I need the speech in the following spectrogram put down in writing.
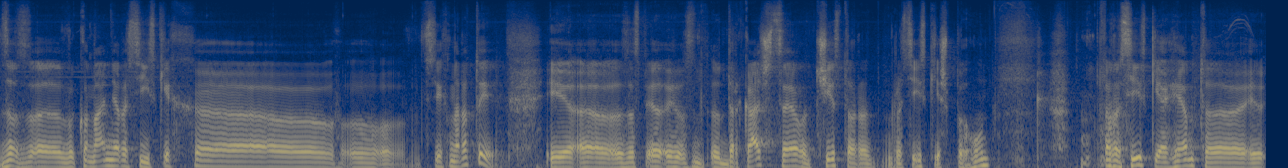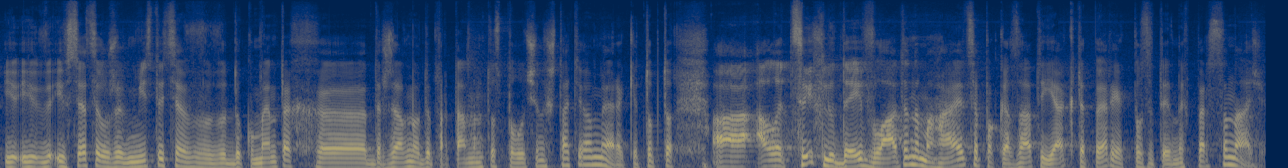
за е, виконання російських е, е, всіх наративів. І е, е, Деркач це от чисто російський шпигун. Російський агент, е, і, і, і все це вже міститься в в документах е, Державного департаменту Сполучених Штатів Америки. Тобто, а, але цих людей влада намагається показати як тепер, як позитивних персонажів.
